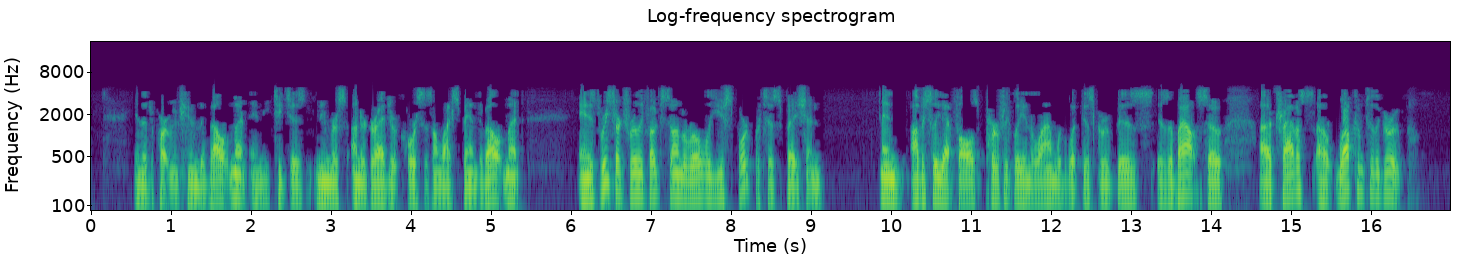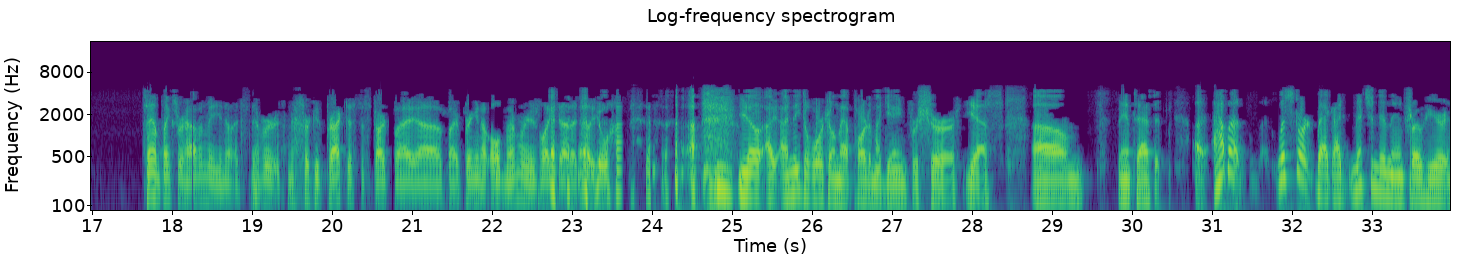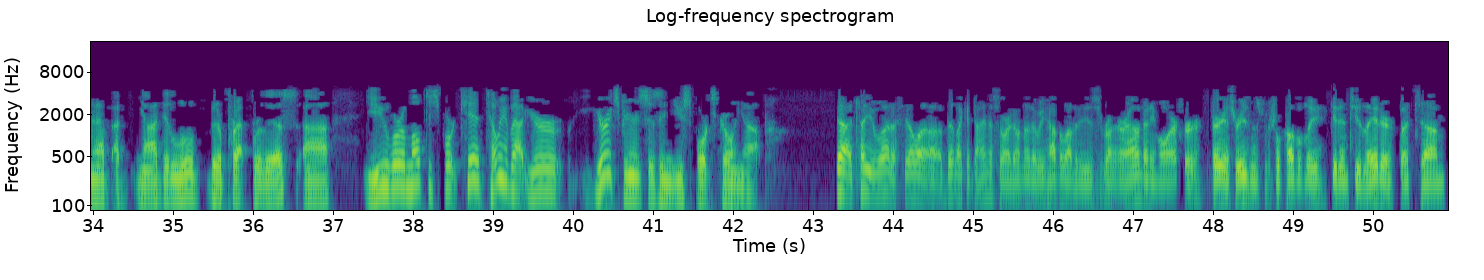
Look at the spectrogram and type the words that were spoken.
in the Department of Human Development, and he teaches numerous undergraduate courses on lifespan development. And his research really focuses on the role of youth sport participation. And obviously that falls perfectly in line with what this group is is about. So, uh, Travis, uh, welcome to the group. Sam, thanks for having me. You know, it's never it's never good practice to start by uh, by bringing up old memories like that. I tell you what. you know, I, I need to work on that part of my game for sure. Yes, um, fantastic. Uh, how about let's start back. I mentioned in the intro here, and I, I you know I did a little bit of prep for this. Uh, you were a multi-sport kid. Tell me about your your experiences in youth sports growing up. Yeah, I tell you what, I feel a, a bit like a dinosaur. I don't know that we have a lot of these running around anymore for various reasons, which we'll probably get into later. But um,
